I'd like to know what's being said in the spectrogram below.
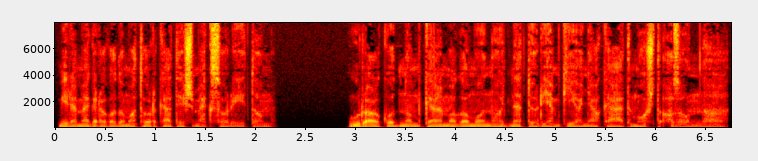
mire megragadom a torkát és megszorítom. Uralkodnom kell magamon, hogy ne törjem ki a nyakát most azonnal.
